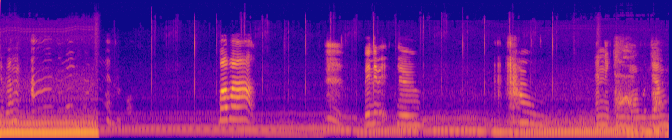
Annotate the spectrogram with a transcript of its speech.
E ben- Baba. Beni bekliyor. Ben de kim olacağım?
